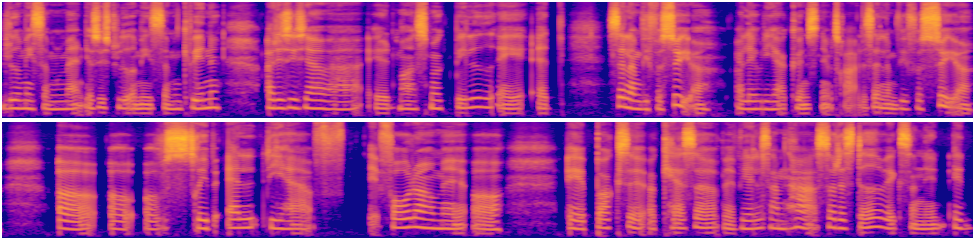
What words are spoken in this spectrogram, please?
lyder mest som en mand. Jeg synes, du lyder mest som en kvinde. Og det synes jeg var et meget smukt billede af, at selvom vi forsøger at lave de her kønsneutrale, selvom vi forsøger at, at, at stribe alle de her øh, fordomme og øh, bokse og kasser, hvad vi alle sammen har, så er der stadigvæk sådan et, et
